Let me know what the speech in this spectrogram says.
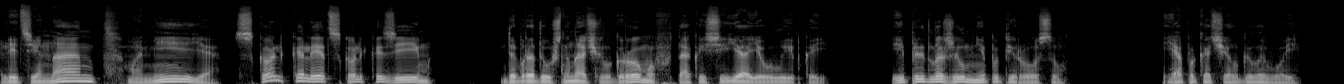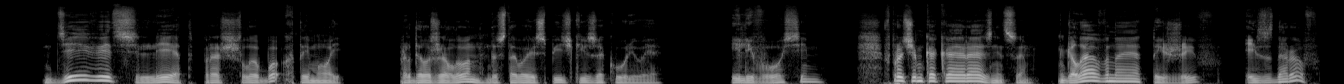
лейтенант Мамия, сколько лет, сколько зим, добродушно начал Громов, так и сияя улыбкой, и предложил мне папиросу. Я покачал головой. «Девять лет прошло, бог ты мой!» — продолжал он, доставая спички и закуривая. «Или восемь? Впрочем, какая разница? Главное, ты жив и здоров.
